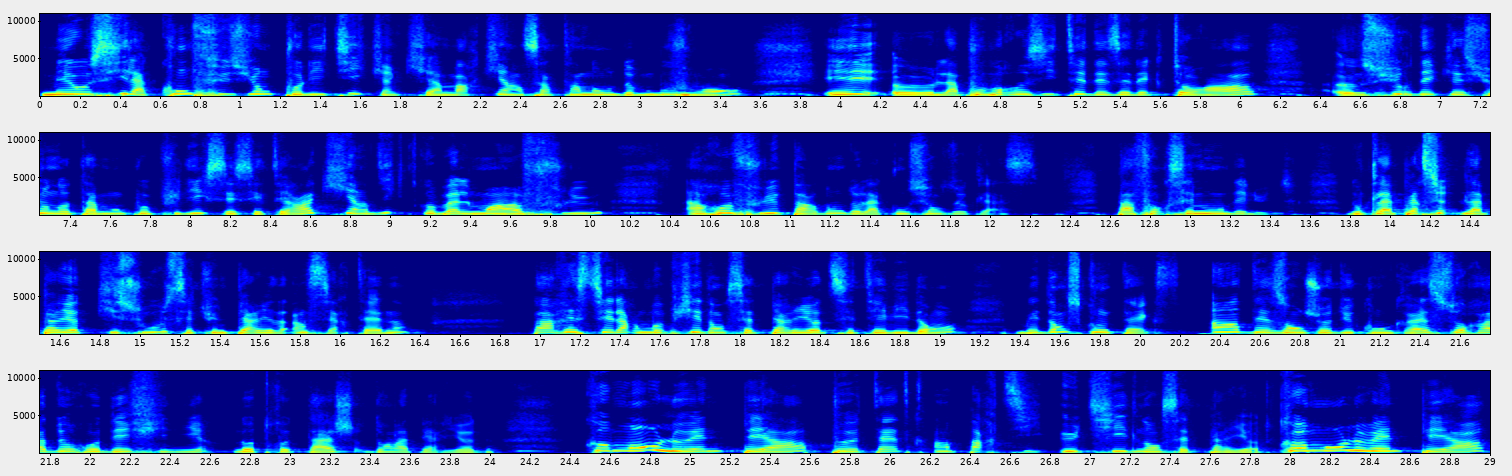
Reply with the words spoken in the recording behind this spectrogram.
mais aussi la confusion politique hein, qui a marqué un certain nombre de mouvements et euh, la pauvreté des électorats euh, sur des questions notamment populistes, etc., qui indiquent globalement un flux, un reflux, pardon, de la conscience de classe, pas forcément des luttes. Donc la, la période qui s'ouvre, c'est une période incertaine pas rester l'arme au pied dans cette période, c'est évident, mais dans ce contexte, un des enjeux du Congrès sera de redéfinir notre tâche dans la période. Comment le NPA peut être un parti utile dans cette période? Comment le NPA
